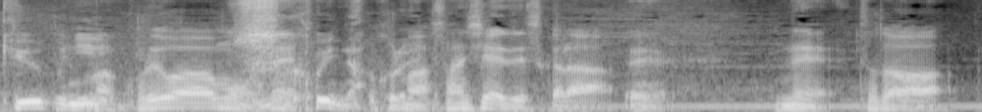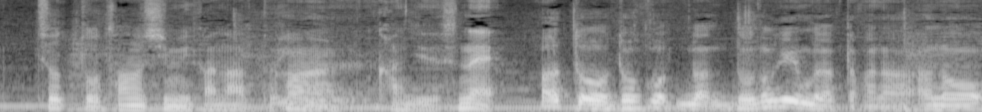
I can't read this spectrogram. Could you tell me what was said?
9分に、まあ、これはもうねすごいなこれ、まあ、3試合ですから、ええ、ねただちょっと楽しみかなという感じですね、はい、あとどこどのゲームだったかな？あの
